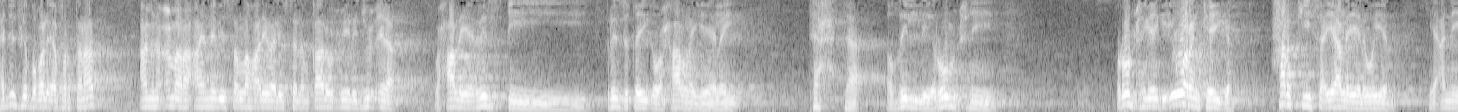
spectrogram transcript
xadiidka boqol iyo afartanaad can ibni cumara can nebi sal allahu alيh ali waslm qaala wuxuu yidhi jucila waxaa la yeelay risqii risqayga waxaa la yeelay taxta dilli rumxii rumxigayga iyo warankayga. Harkiisa ayaa la yeelay weyaan yani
